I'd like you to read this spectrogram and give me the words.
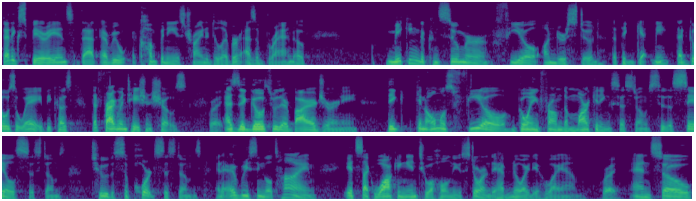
that experience that every company is trying to deliver as a brand of making the consumer feel understood, that they get me, that goes away because that fragmentation shows. Right. As they go through their buyer journey, they can almost feel going from the marketing systems to the sales systems to the support systems. And every single time, it's like walking into a whole new store and they have no idea who I am. Right. And so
